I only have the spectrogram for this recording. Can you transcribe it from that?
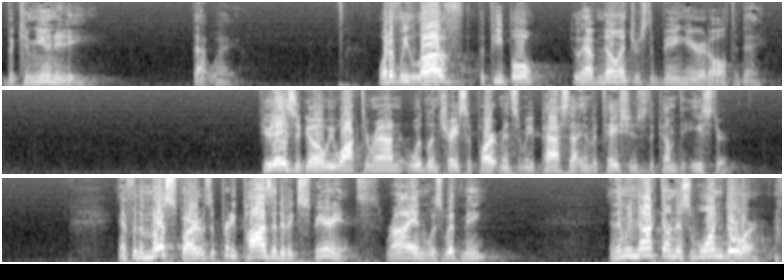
the community that way? What if we loved the people who have no interest of being here at all today? A few days ago, we walked around Woodland Trace Apartments and we passed out invitations to come to Easter. And for the most part, it was a pretty positive experience. Ryan was with me. And then we knocked on this one door.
